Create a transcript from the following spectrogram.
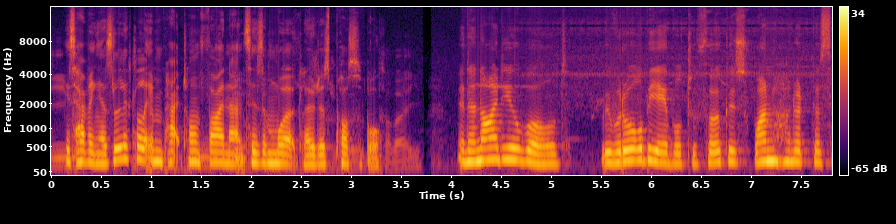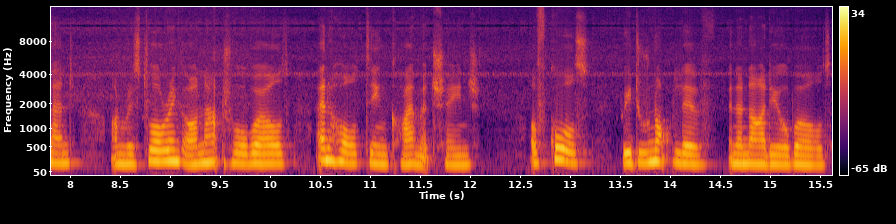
is having as little impact on finances and workload as possible. In an ideal world, we would all be able to focus 100% on restoring our natural world and halting climate change. Of course, we do not live in an ideal world,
